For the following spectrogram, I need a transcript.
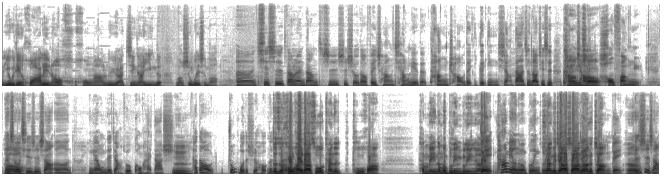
有一点华丽，然后红啊、绿啊、金啊、银的。老师为什么？嗯，其实当然当时是受到非常强烈的唐朝的一个影响。大家知道，其实唐朝豪放女那时候，其实是上呃，应该我们在讲说空海大师，嗯，他到。中国的时候，可是空海大师，我看的图画，他没那么 bling bling 啊。对他没有那么 bling bling，穿个袈裟，拿个杖。对，可是事实上，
